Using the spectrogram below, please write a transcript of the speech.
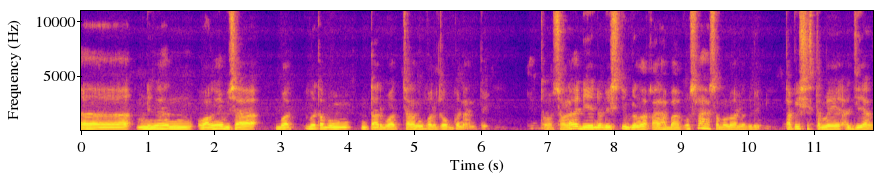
Uh, mendingan uangnya bisa buat gue tabung ntar buat calon keluarga gue nanti. Itu soalnya di Indonesia juga nggak kalah bagus lah sama luar negeri tapi sistemnya aja yang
